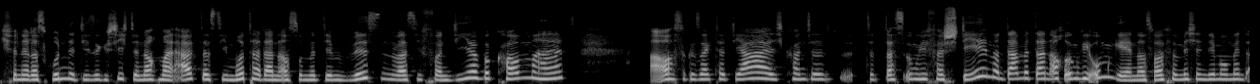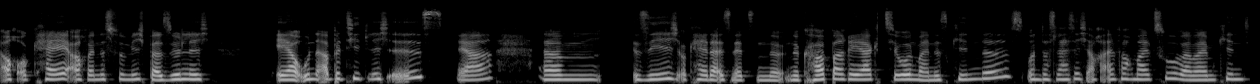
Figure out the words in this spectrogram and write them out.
ich finde, das rundet diese Geschichte nochmal ab, dass die Mutter dann auch so mit dem Wissen, was sie von dir bekommen hat, auch so gesagt hat, ja, ich konnte das irgendwie verstehen und damit dann auch irgendwie umgehen. Das war für mich in dem Moment auch okay, auch wenn es für mich persönlich eher unappetitlich ist, ja, ähm, sehe ich, okay, da ist jetzt eine, eine Körperreaktion meines Kindes und das lasse ich auch einfach mal zu, weil meinem Kind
